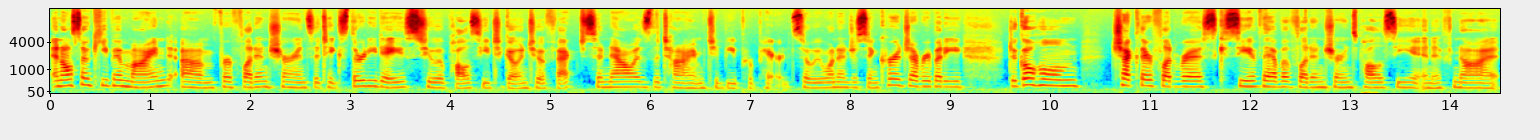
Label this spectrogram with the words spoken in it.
And also keep in mind um, for flood insurance, it takes 30 days to a policy to go into effect. So now is the time to be prepared. So we want to just encourage everybody to go home, check their flood risk, see if they have a flood insurance policy, and if not,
